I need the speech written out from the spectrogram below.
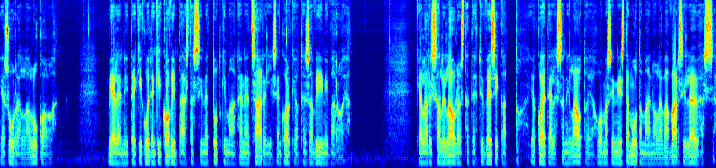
ja suurella lukolla. Mieleni teki kuitenkin kovin päästä sinne tutkimaan hänen saarillisen korkeutensa viinivaroja. Kellarissa oli laudoista tehty vesikatto, ja koetellessani lautoja huomasin niistä muutamain olevan varsin löyhässä.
